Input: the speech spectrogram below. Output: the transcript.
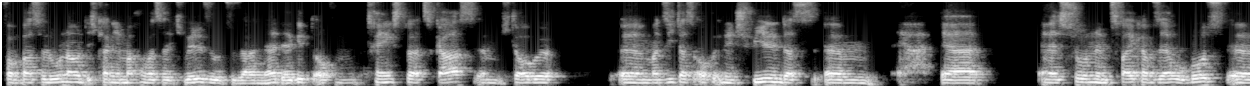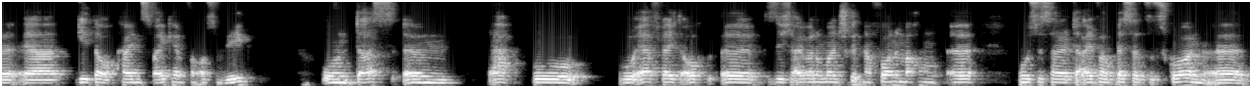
von Barcelona und ich kann hier machen, was ich will, sozusagen. Ne? Der gibt auf dem Trainingsplatz Gas. Ähm, ich glaube, äh, man sieht das auch in den Spielen, dass ähm, ja, er er ist schon im Zweikampf sehr robust. Äh, er geht da auch keinen Zweikämpfen aus dem Weg. Und das, ähm, ja, wo, wo er vielleicht auch äh, sich einfach nochmal einen Schritt nach vorne machen äh, muss, es halt einfach besser zu scoren. Äh,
